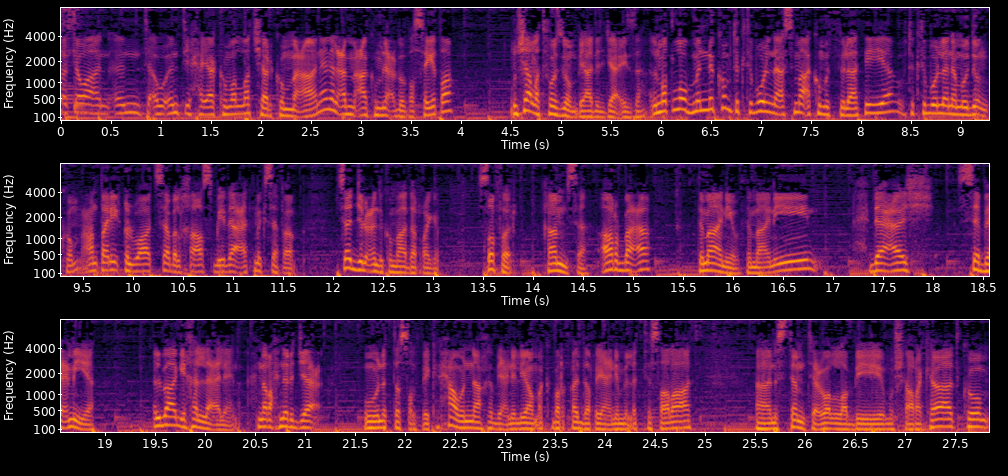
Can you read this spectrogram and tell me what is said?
فسواء أنت أو أنت حياكم الله تشاركون معانا. نلعب معاكم لعبة بسيطة وإن شاء الله تفوزون بهذه الجائزة. المطلوب منكم تكتبوا لنا أسماءكم الثلاثية وتكتبوا لنا مدنكم عن طريق الواتساب الخاص بإذاعة مكسفة سجلوا عندكم هذا الرقم. صفر خمسة أربعة ثمانية وثمانين أحد سبعمية. الباقي خلى علينا. إحنا راح نرجع ونتصل فيك. نحاول ناخذ يعني اليوم أكبر قدر يعني من الاتصالات. آه نستمتع والله بمشاركاتكم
